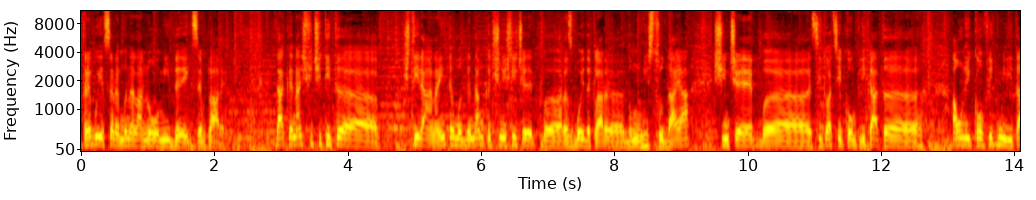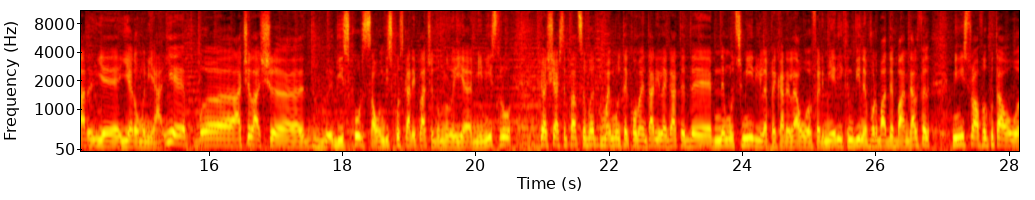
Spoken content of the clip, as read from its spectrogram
trebuie să rămână la 9 mii de exemplare. Dacă n-aș fi citit uh, știrea înainte, mă gândeam că cine știe ce uh, război declară domnul ministru Daia și în ce uh, situație complicată a unui conflict militar e, e România. E uh, același uh, discurs sau un discurs care îi place domnului uh, ministru. Eu aș fi așteptat să văd mai multe comentarii legate de nemulțumirile pe care le au fermierii când vine vorba de bani. De altfel, ministrul a făcut au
